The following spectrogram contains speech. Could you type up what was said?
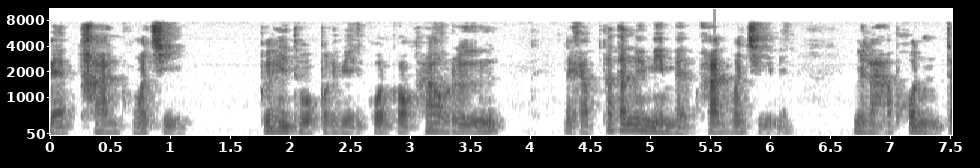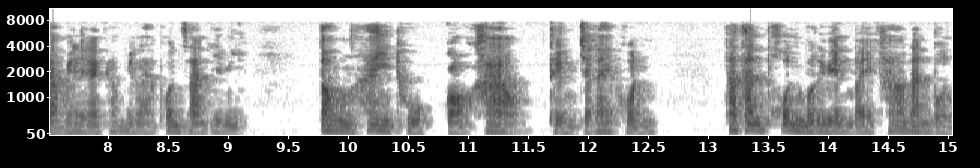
แบบคานหัวฉีด เพื่อให้ถูกบริเวณโคนกอข้าวหรือนะครับถ้าท่านไม่มีแบบคานหัวฉีดเนี่ยเวลาพ่นจำไว้เลยนะครับ เวลาพ่นสารเคมี ต้องให้ถูกก่อข้าวถึงจะได้ผล ถ้าท่านพ่นบริเวณใบข้าวด้านบน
